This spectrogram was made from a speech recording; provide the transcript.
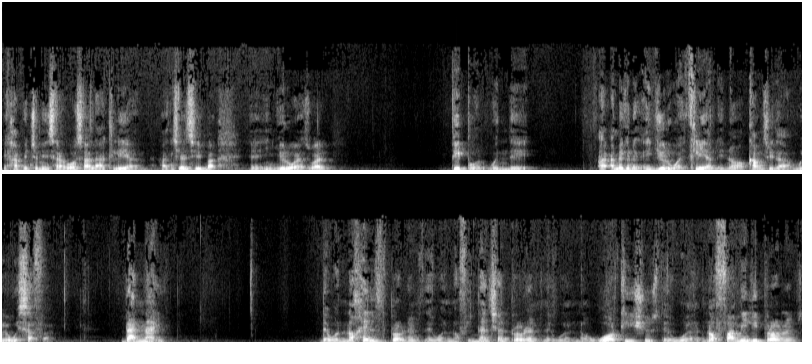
it happened to me in Zaragoza luckily and at Chelsea but uh, in Uruguay as well people when they I'm making in Uruguay clearly, no, a country that we always suffer. That night, there were no health problems, there were no financial problems, there were no work issues, there were no family problems.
